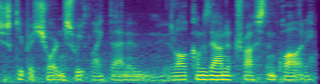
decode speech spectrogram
Just keep it short and sweet like that, and it all comes down to trust and quality,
